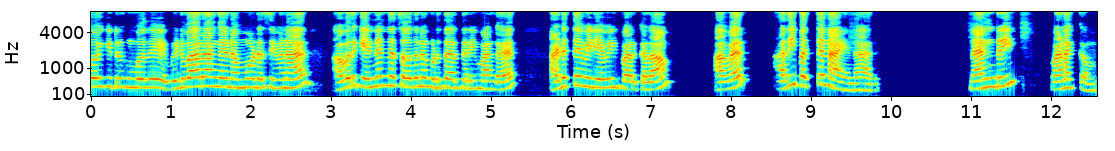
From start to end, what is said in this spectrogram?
போய்கிட்டு இருக்கும்போது விடுவாராங்க நம்மோட சிவனார். அவருக்கு என்னென்ன சோதனை கொடுத்தாரு தெரியுமாங்க? அடுத்த வீடியோவில் பார்க்கலாம். அவர் அதிபத்த நாயனார் நன்றி வணக்கம்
